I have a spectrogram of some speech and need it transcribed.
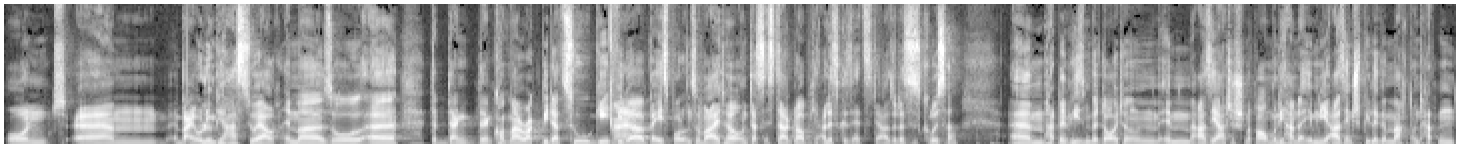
Und ähm, bei Olympia hast du ja auch immer so, äh, dann, dann kommt mal Rugby dazu, geht wieder ja. Baseball und so weiter und das ist da, glaube ich, alles gesetzt. Ja. Also das ist größer, ähm, hat eine Riesenbedeutung im, im asiatischen Raum und die haben da eben die Asienspiele gemacht und hatten,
